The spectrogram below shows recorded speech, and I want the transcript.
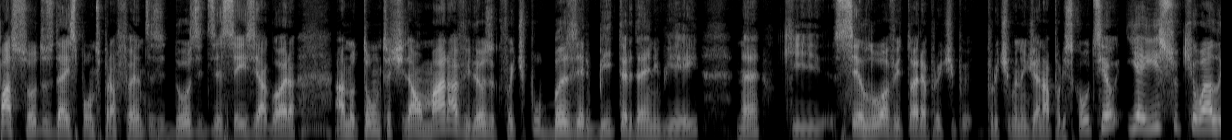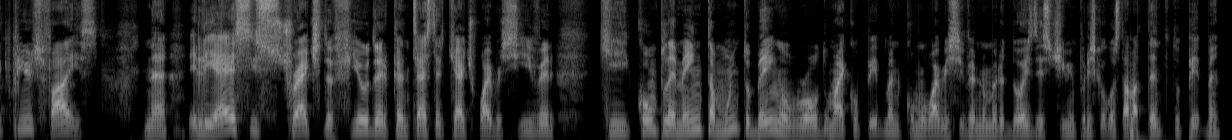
passou dos 10 pontos para fantasy, 12, 16 e agora anotou um touchdown maravilhoso que foi tipo o buzzer beater da NBA, né? Que selou a vitória para o time, time do Indianapolis Colts e, e é isso que o Alec Pierce faz. Né? Ele é esse stretch the fielder, contested catch wide receiver, que complementa muito bem o role do Michael Pittman como wide receiver número 2 desse time, por isso que eu gostava tanto do Pittman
